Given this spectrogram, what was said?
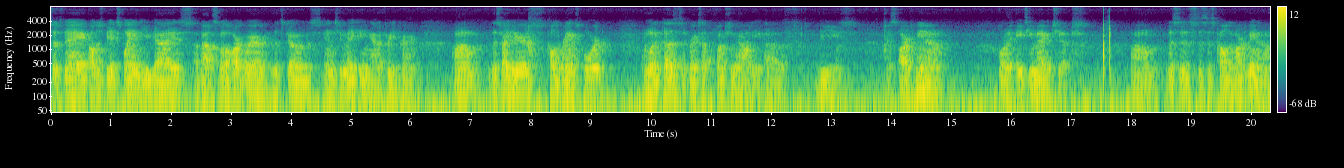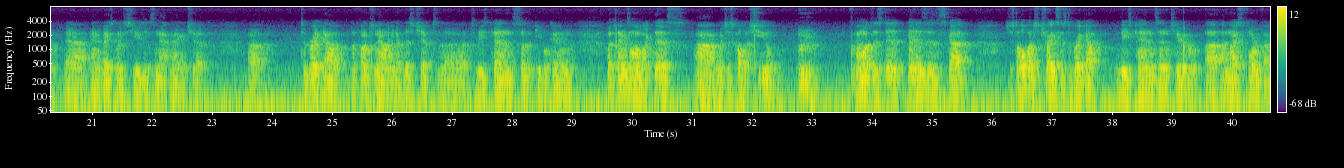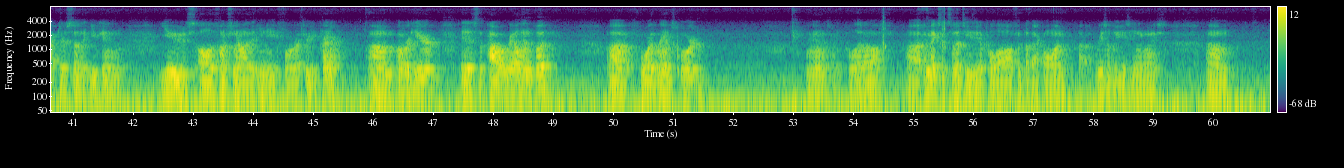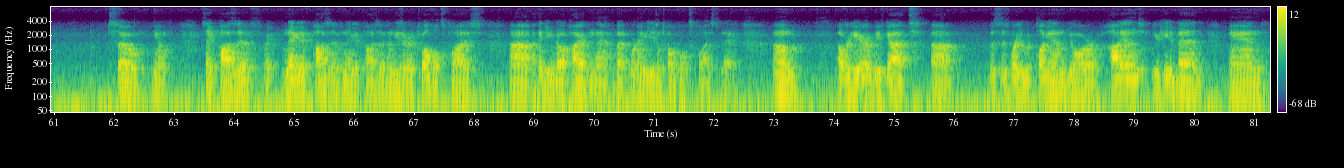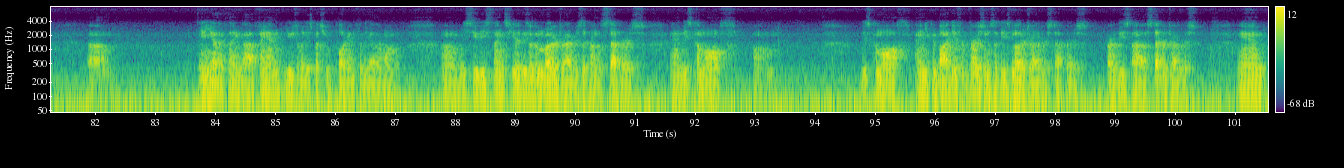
so today I'll just be explaining to you guys about some of the hardware that goes into making a 3D printer. Um, this right here is called a RAMPS board, and what it does is it breaks out the functionality of these this Arduino or the ATmega chips. Um, this is this is called an Arduino, uh, and it basically just uses an ATmega chip uh, to break out the functionality of this chip to the to these pins so that people can put things on like this, uh, which is called a shield. and what this did is, is it's got just a whole bunch of traces to break out these pins into uh, a nice form factor so that you can use all the functionality that you need for a 3D printer. Um, over here is the power rail input uh, for the ramps board. And if I pull that off, uh, it makes it so it's easy to pull off and put back on, uh, reasonably easy anyways. Um, so, you know, say positive, negative, positive, negative, positive, and these are 12 volt supplies. Uh, I think you can go up higher than that, but we're going to be using 12 volt supplies today. Um, over here, we've got, uh, this is where you would plug in your hot end, your heated bed, and um, any other thing, uh, fan usually is what you would plug in for the other one. Um, you see these things here, these are the motor drivers that run the steppers, and these come off, um, these come off, and you can buy different versions of these motor driver steppers, or these uh, stepper drivers. And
